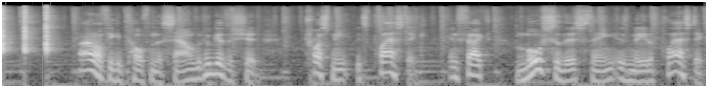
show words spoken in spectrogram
I don't know if you can tell from the sound, but who gives a shit? Trust me, it's plastic. In fact, most of this thing is made of plastic.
